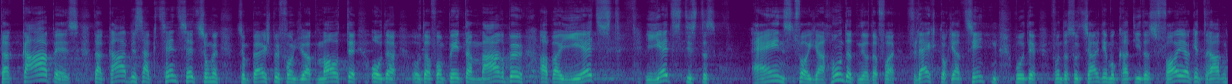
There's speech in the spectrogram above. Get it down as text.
Da gab es, da gab es Akzentsetzungen, zum Beispiel von Jörg Maute oder, oder von Peter Marbö. Aber jetzt, jetzt ist das Einst vor Jahrhunderten oder vor vielleicht noch Jahrzehnten wurde von der Sozialdemokratie das Feuer getragen.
